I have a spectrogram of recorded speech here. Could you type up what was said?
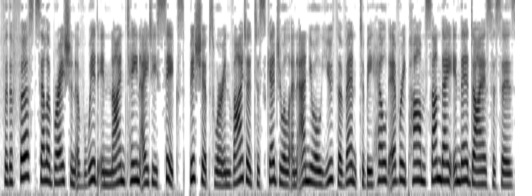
For the first celebration of WYD in 1986, bishops were invited to schedule an annual youth event to be held every Palm Sunday in their dioceses.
